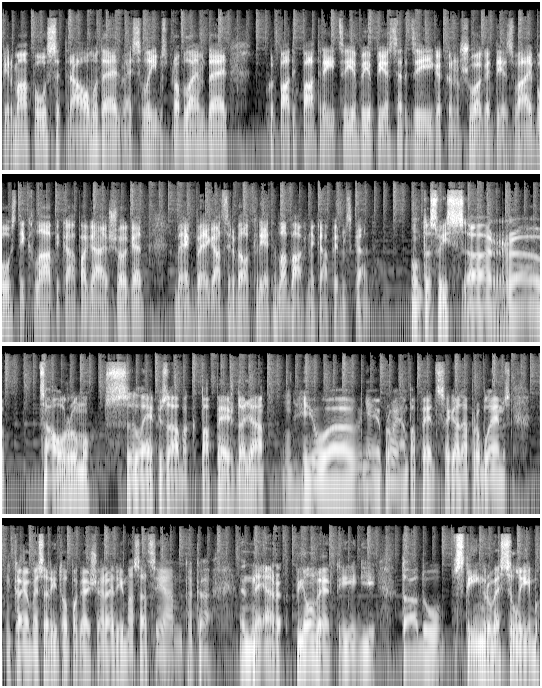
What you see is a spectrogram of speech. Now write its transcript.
pirmā puse, traumu dēļ, veselības problēmu dēļ, kur pati Patricija bija piesardzīga, ka nu šogad diez vai būs tik labi kā pagājušo gadu. Beig beigās ir vēl krietni labāk nekā pirms gada. Un tas viss ar uh, caurumu slēpju zābaka papēžu daļā, jo uh, viņai joprojām papēdas sagādā problēmas. Kā jau mēs arī to pagājušajā raidījumā sacījām, ne ar pilnvērtīgi tādu stingru veselību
